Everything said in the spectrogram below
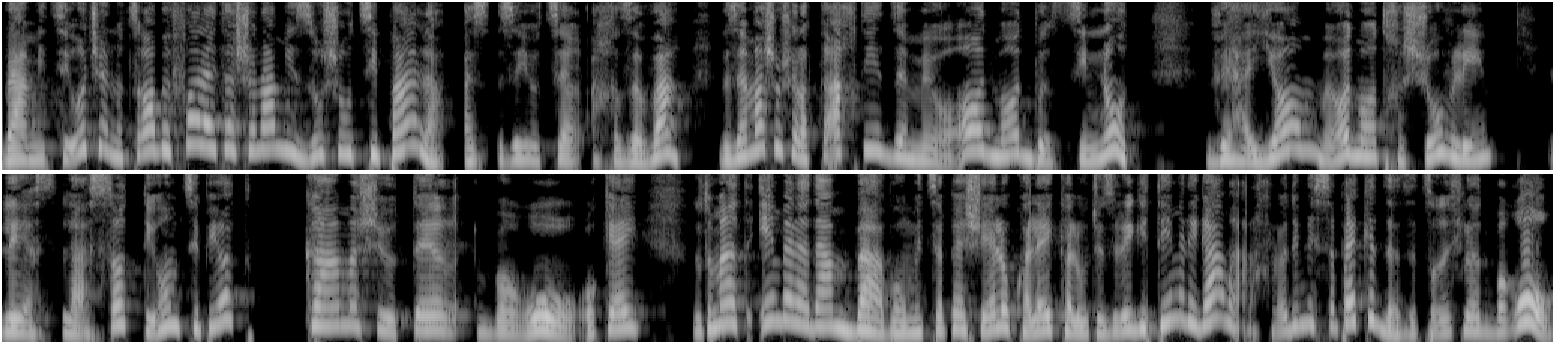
והמציאות שנוצרה בפועל הייתה שונה מזו שהוא ציפה לה, אז זה יוצר אכזבה, וזה משהו שלקחתי את זה מאוד מאוד ברצינות, והיום מאוד מאוד חשוב לי לעשות תיאום ציפיות כמה שיותר ברור, אוקיי? זאת אומרת, אם בן אדם בא והוא מצפה שיהיה לו קלי קלות, שזה לגיטימי לגמרי, אנחנו לא יודעים לספק את זה, זה צריך להיות ברור.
